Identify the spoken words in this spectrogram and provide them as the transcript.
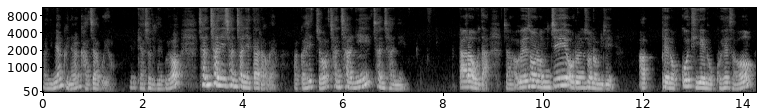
아니면 그냥 가자고요. 이렇게 하셔도 되고요. 찬찬히 찬찬히 따라와요. 아까 했죠. 찬찬히 찬찬히 따라오다. 자, 왼손 엄지, 오른손 엄지 앞에 놓고 뒤에 놓고 해서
